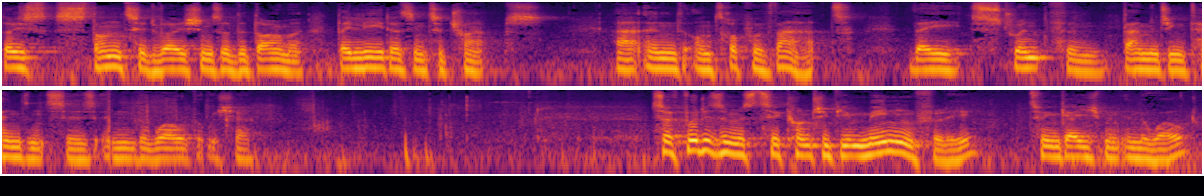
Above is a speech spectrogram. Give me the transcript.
Those stunted versions of the Dharma, they lead us into traps. Uh, and on top of that, they strengthen damaging tendencies in the world that we share. So, if Buddhism is to contribute meaningfully to engagement in the world,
